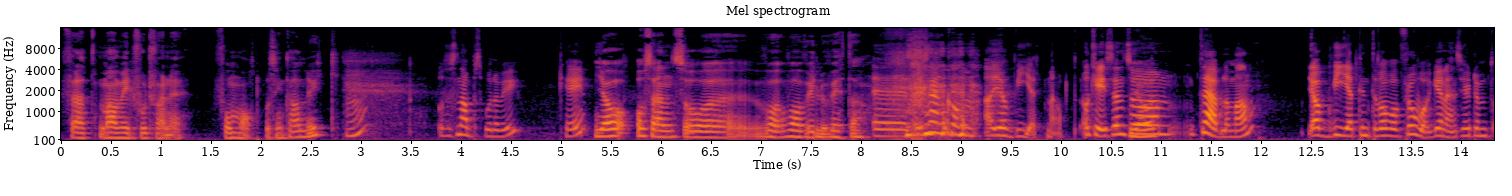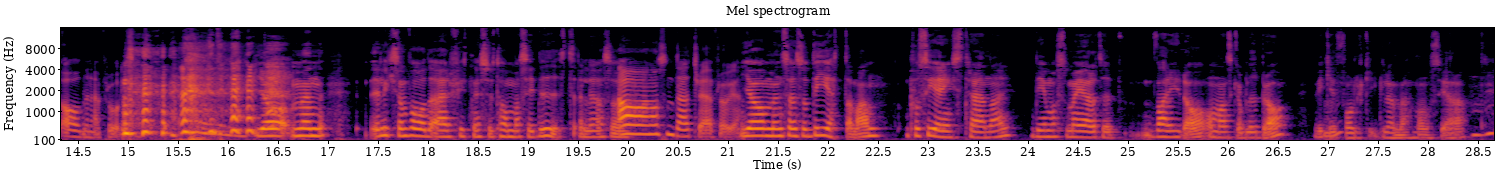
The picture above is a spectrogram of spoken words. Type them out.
För att man vill fortfarande få mat på sin tallrik. Mm. Och så snabbspolar vi. Okej. Ja, och sen så, vad, vad vill du veta? Eh, sen kom, ja, jag vet knappt. Okej, sen så Ja. um, tävlar man. Jag vet inte vad var frågan ens, jag har glömt av den här frågan. Ja, men liksom vad är fitness? Hur tar man sig dit? Eller alltså, Ja, något sånt där tror jag frågan. Ja, men sen så dietar man. Poseringstränar. Det måste man göra typ varje dag om man ska bli bra. Vilket Mm. folk glömmer att man måste göra. Mhm.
